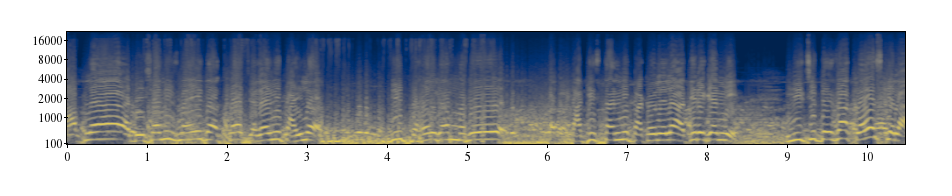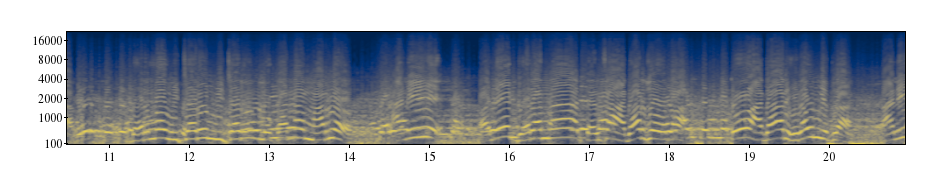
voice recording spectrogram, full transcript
आपल्या देशानेच नाही तर अख्ख्या जगाने पाहिलं. की पहलगाममध्ये पाकिस्तानने पाठवलेल्या अतिरेक्यांनी निश्चितेचा कळस केला. धर्म विचारून विचारून लोकांना मारलं आणि अनेक घरांना त्यांचा आधार जो होता तो आधार हिरावून घेतला. आणि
